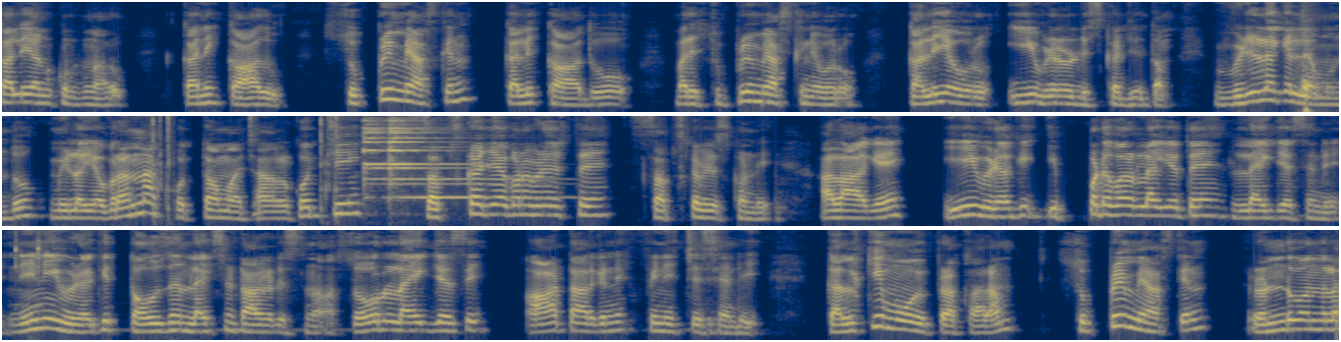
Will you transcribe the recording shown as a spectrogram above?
కలి అనుకుంటున్నారు. కానీ కాదు. సుప్రీం యాస్కిన్ కలి కాదు. మరి సుప్రీం యాస్కిన్ ఎవరు? కలి ఎవరు? ఈ వీడియోలో డిస్కస్ చేద్దాం. వీడియోలోకి వెళ్ళే ముందు మీలో ఎవరన్నా కొత్త మా ఛానల్కి వచ్చి సబ్స్క్రైబ్ చేయకుండా వీడియో ఇస్తే సబ్స్క్రైబ్ చేసుకోండి. అలాగే ఈ వీడియోకి ఇప్పటి వరకు లైక్ అయితే లైక్ చేసేయండి. నేను ఈ వీడియోకి థౌజండ్ లైక్స్ని టార్గెట్ ఇస్తున్నా సో లైక్ చేసి ఆ టార్గెట్ని ఫినిష్ చేసేయండి. కల్కి మూవీ ప్రకారం సుప్రీం యాస్కిన్ రెండు వందల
